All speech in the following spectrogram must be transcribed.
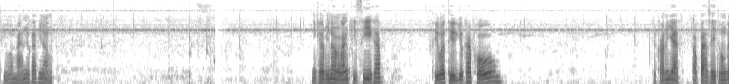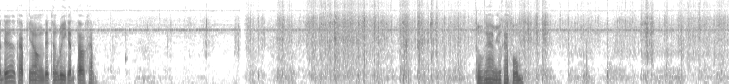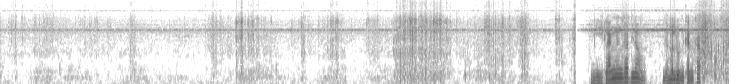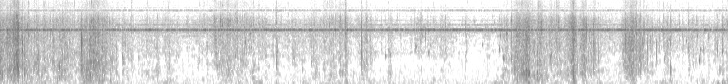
ถือว่าหมานอยู่ครับพี่น้องนี่ครับพี่น้องหลังทีซีครับ ถือว่าถืออยู่ครับผมเดี๋ยวขออนุญาตเอาปลาใส่ถุงกันเด้อครับพี่น้องเดี๋ยวจังลุยกันต่อครับตัวงามอยู่ครับผม อีกครั้งหนึ่งครับพี่น้อง เดี๋ยวมาลุ้นกันครับ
